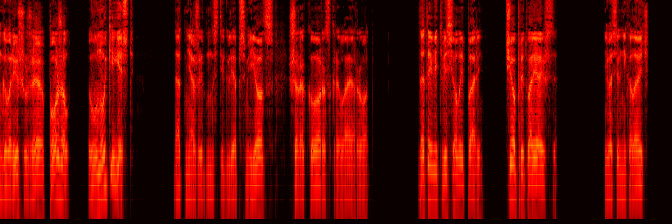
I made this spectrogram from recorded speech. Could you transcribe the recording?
Говоришь, уже пожил? Внуки есть? От неожиданности Глеб смеется, широко раскрывая рот. — Да ты ведь веселый парень. Чего притворяешься? И Василий Николаевич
